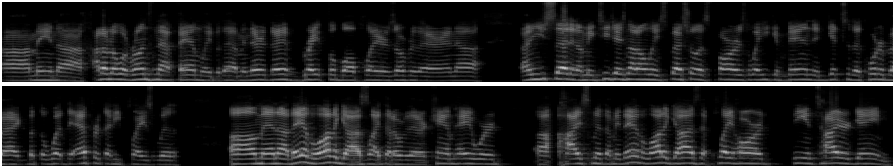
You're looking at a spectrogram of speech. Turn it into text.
Uh, I mean uh, I don't know what runs in that family, but they, I mean they they have great football players over there, and uh, and you said it. I mean TJ's not only special as far as the way he can bend and get to the quarterback, but the what the effort that he plays with. Um, and uh, they have a lot of guys like that over there. Cam Heyward, uh, Highsmith. I mean they have a lot of guys that play hard the entire game,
